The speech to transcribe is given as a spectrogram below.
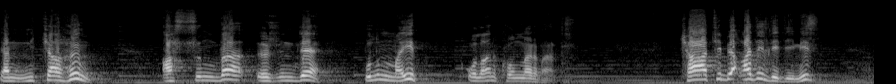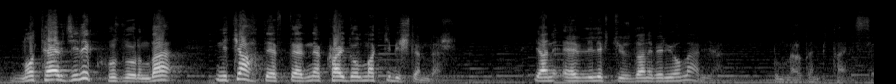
Yani nikahın aslında özünde bulunmayıp olan konular vardır. Katibi adil dediğimiz notercilik huzurunda nikah defterine kaydolmak gibi işlemler. Yani evlilik cüzdanı veriyorlar ya, bunlardan bir tanesi.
